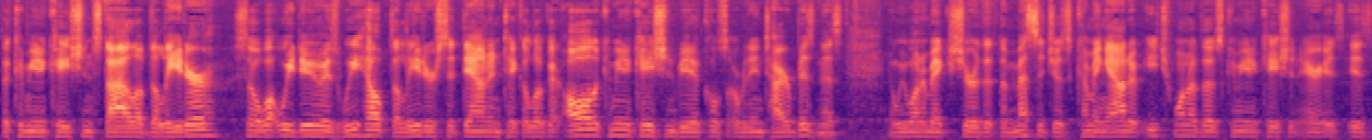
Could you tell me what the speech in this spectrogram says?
the communication style of the leader. So, what we do is we help the leader sit down and take a look at all the communication vehicles over the entire business. And we want to make sure that the messages coming out of each one of those communication areas is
